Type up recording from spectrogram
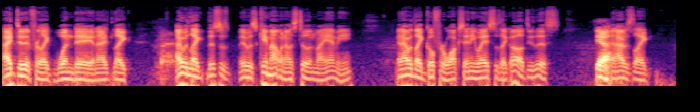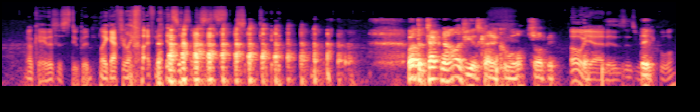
I did it for like one day, and I like, I would like this was it was came out when I was still in Miami, and I would like go for walks anyway. So it's like, oh, I'll do this, Yeah. and I was like, okay, this is stupid. Like after like five minutes, I was like, "This is okay." But the technology is kind of cool. So we oh yeah, it is. It's really cool.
